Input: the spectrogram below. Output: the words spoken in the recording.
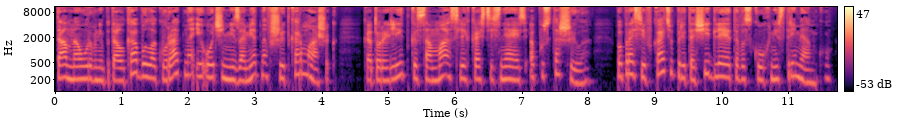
Там на уровне потолка был аккуратно и очень незаметно вшит кармашек, который Литка сама, слегка стесняясь, опустошила, попросив Катю притащить для этого с кухни стремянку —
